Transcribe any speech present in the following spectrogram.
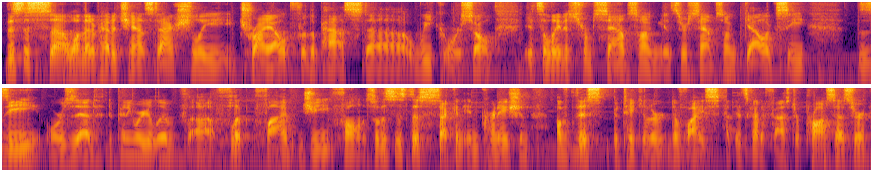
This is uh, one that I've had a chance to actually try out for the past uh, week or so. It's the latest from Samsung. It's their Samsung Galaxy Z or Z, depending where you live, uh, Flip 5G phone. So this is the second incarnation of this particular device. It's got a faster processor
